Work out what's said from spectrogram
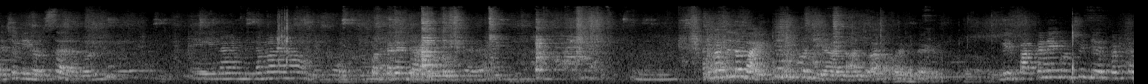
అచ్చా మీరు వస్తారా రోజు కొత్తగా జాయిన్ చేస్తారా బయట వెళ్ళిపోండి అలవాటు పడతాడు మీరు పక్కనే కూర్చుంటే ఎప్పటికీ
